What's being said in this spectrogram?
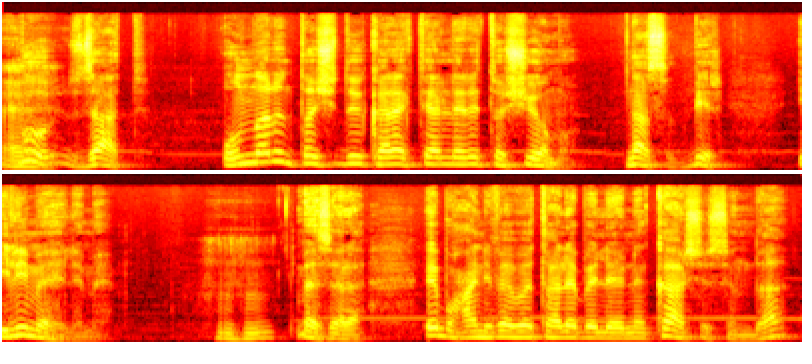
Evet. Bu zat onların taşıdığı karakterleri taşıyor mu? Nasıl? Bir, ilim ehli mi? Mesela Ebu Hanife ve talebelerinin karşısında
